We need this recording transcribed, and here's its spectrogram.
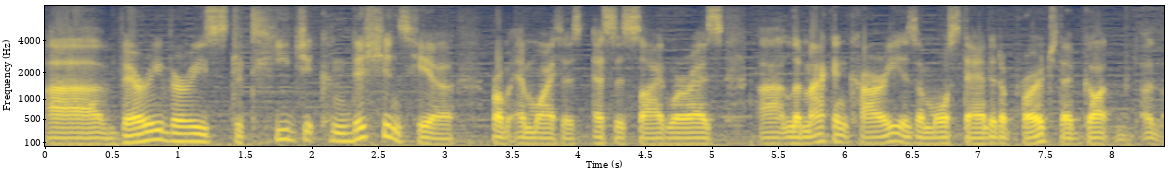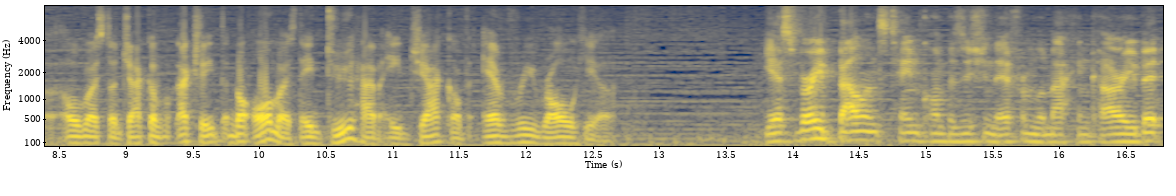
uh, very, very strategic conditions here from MYS's side, whereas uh, and Curry is a more standard approach. They've got a, almost a jack of, actually, not almost, they do have a jack of every role here. Yes, very balanced team composition there from Lemak and Curry, but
